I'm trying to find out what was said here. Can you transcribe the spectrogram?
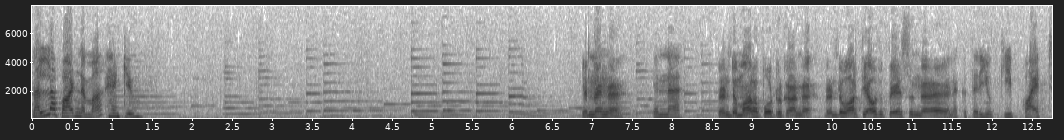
நல்லா பாடினம்மா. தேங்க்யூ என்னங்க? என்ன? ரெண்டு மாலை போட்டிருக்காங்க. ரெண்டு வார்த்தையாவது பேசுங்க. எனக்கு தெரியும். கீப் குவாய்ட்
